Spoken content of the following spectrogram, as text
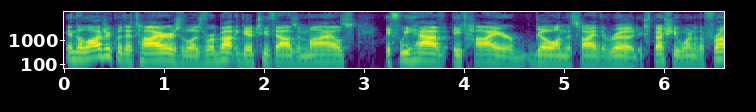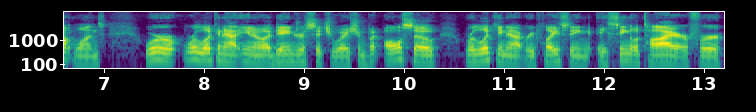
and the logic with the tires was we're about to go 2,000 miles. If we have a tire go on the side of the road, especially one of the front ones, we're we're looking at you know a dangerous situation, but also we're looking at replacing a single tire for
